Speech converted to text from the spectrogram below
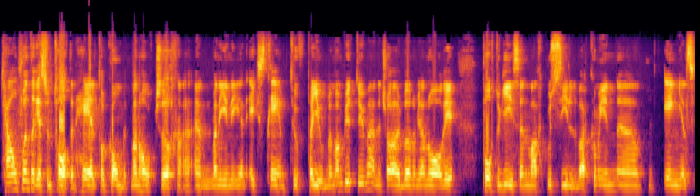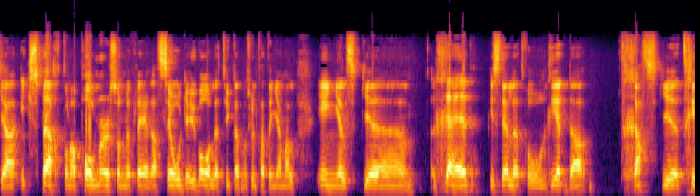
kanske inte resultaten helt har kommit. Man har också en, man är inne i en extremt tuff period. Men man bytte ju manager här i början av januari. Portugisen Marco Silva kom in. Eh, engelska experterna Paul Merson med flera sågade ju valet. Tyckte att man skulle tagit en gammal engelsk eh, räd istället för att rädda trask, eh, tre,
